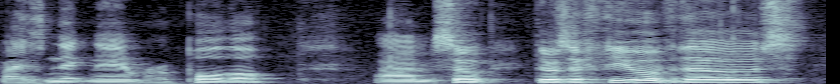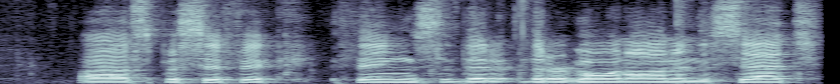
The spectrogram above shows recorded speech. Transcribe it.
by his nickname or apodo. Um, so there's a few of those uh, specific things that that are going on in the set.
